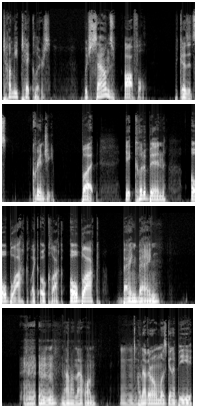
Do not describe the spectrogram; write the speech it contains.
tummy ticklers, which sounds awful because it's cringy, but it could have been O block like O clock, O block, bang bang. Not on that one. Mm. Another one was going to be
